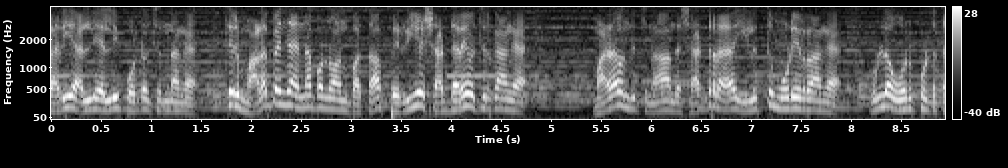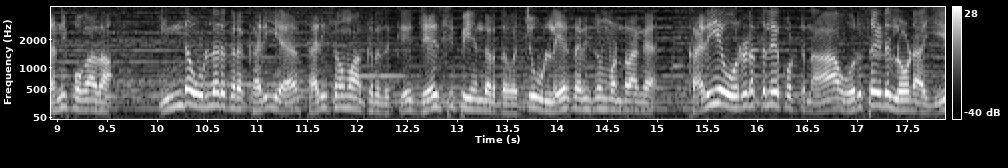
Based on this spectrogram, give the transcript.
கறியை அள்ளி அள்ளி போட்டு வச்சுருந்தாங்க. சரி மழை பெஞ்சா என்ன பண்ணுவான்னு பார்த்தா பெரிய ஷட்டரே வச்சுருக்காங்க. மழை வந்துச்சுன்னா அந்த ஷட்டரை இழுத்து மூடிடுறாங்க. உள்ளே ஒரு பொட்டு தண்ணி போகாதான். இந்த உள்ளே இருக்கிற கரியை சரிசமமாக்குறதுக்கு ஜேசிபி இயந்திரத்தை வச்சு உள்ளேயே சரிசமம் பண்ணுறாங்க கரியை ஒரு இடத்துல கொட்டுனா ஒரு சைடு லோடாகி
